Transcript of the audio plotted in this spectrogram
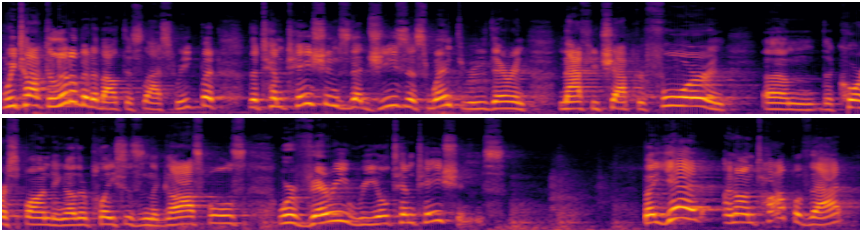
We talked a little bit about this last week, but the temptations that Jesus went through there in Matthew chapter 4 and um, the corresponding other places in the Gospels were very real temptations. But yet, and on top of that,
